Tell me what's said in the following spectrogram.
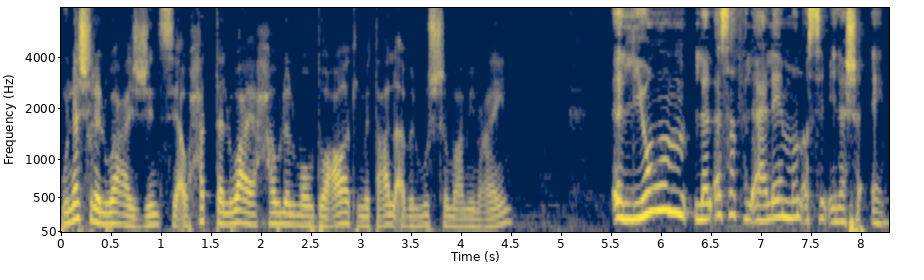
ونشر الوعي الجنسي أو حتى الوعي حول الموضوعات المتعلقة بالمجتمع ميم عين؟ اليوم للأسف الإعلام منقسم إلى شقين.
